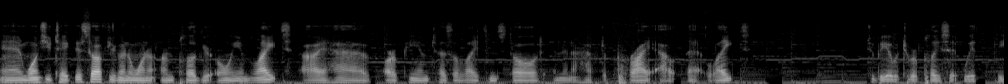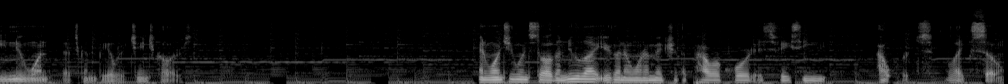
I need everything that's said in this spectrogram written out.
And once you take this off, you're going to want to unplug your OEM light. I have RPM Tesla lights installed and then I have to pry out that light to be able to replace it with the new one that's going to be able to change colors. And once you install the new light, you're going to want to make sure the power cord is facing outwards, like so.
